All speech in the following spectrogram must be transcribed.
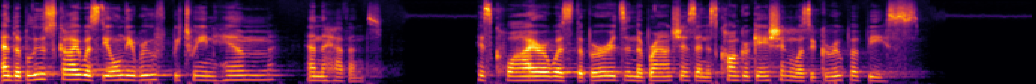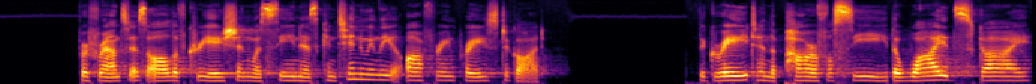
And the blue sky was the only roof between him and the heavens. His choir was the birds in the branches, and his congregation was a group of beasts. For Francis, all of creation was seen as continually offering praise to God. The great and the powerful sea, the wide sky,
